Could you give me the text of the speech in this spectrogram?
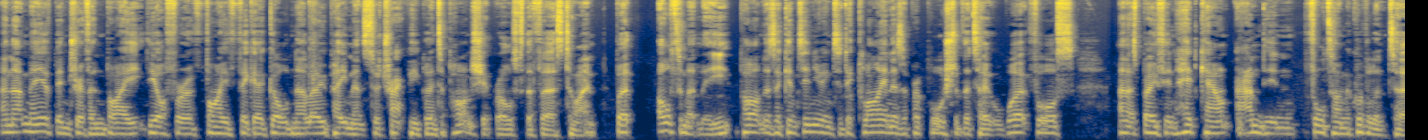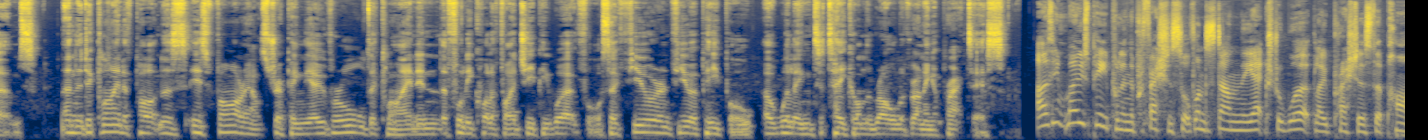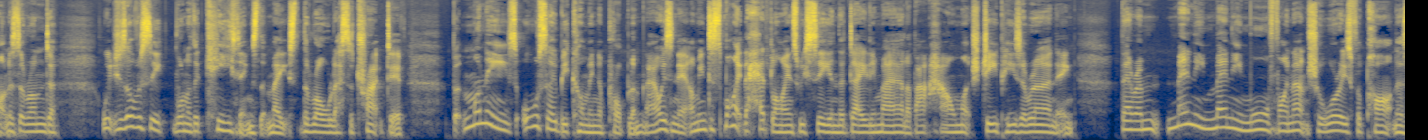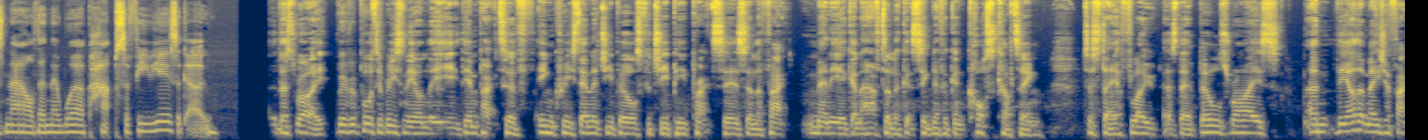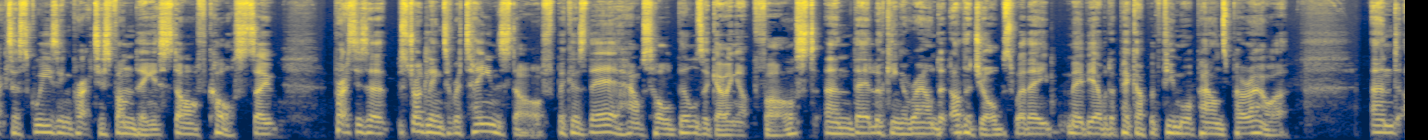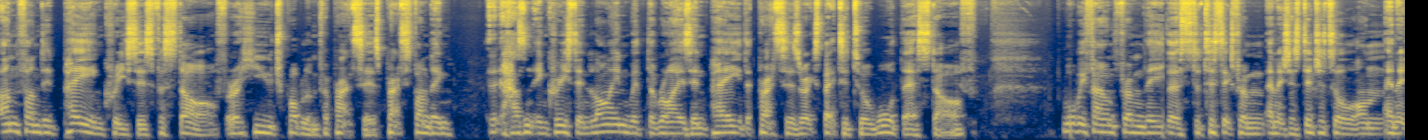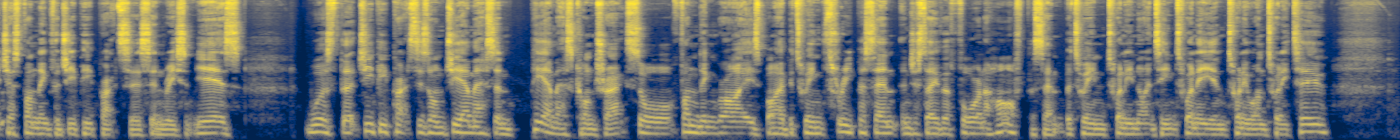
And that may have been driven by the offer of five figure golden hello payments to attract people into partnership roles for the first time. But ultimately, partners are continuing to decline as a proportion of the total workforce. And that's both in headcount and in full time equivalent terms. And the decline of partners is far outstripping the overall decline in the fully qualified GP workforce. So fewer and fewer people are willing to take on the role of running a practice. I think most people in the profession sort of understand the extra workload pressures that partners are under, which is obviously one of the key things that makes the role less attractive. But money's also becoming a problem now, isn't it? I mean, despite the headlines we see in the Daily Mail about how much GPs are earning, there are many, many more financial worries for partners now than there were perhaps a few years ago. That's right. We've reported recently on the, the impact of increased energy bills for GP practices and the fact many are going to have to look at significant cost cutting to stay afloat as their bills rise. And the other major factor squeezing practice funding is staff costs. So practices are struggling to retain staff because their household bills are going up fast and they're looking around at other jobs where they may be able to pick up a few more pounds per hour. And unfunded pay increases for staff are a huge problem for practices. Practice funding hasn't increased in line with the rise in pay that practices are expected to award their staff. What we found from the, the statistics from NHS Digital on NHS funding for GP practices in recent years was that GP practices on GMS and PMS contracts saw funding rise by between 3% and just over 4.5% between 2019 20 and 21 22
